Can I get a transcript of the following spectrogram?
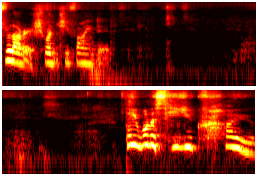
flourish once you find it. They want to see you grow.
